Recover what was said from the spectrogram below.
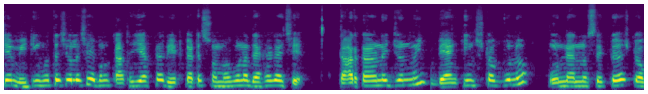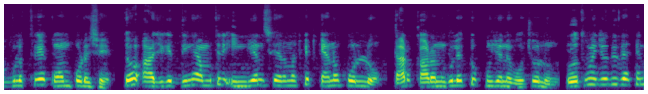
যে মিটিং হতে চলেছে এবং তাতে যে একটা রেট কাটের সম্ভাবনা দেখা গেছে, তার কারণের জন্যই ব্যাংকিং স্টকগুলো অন্যান্য সেক্টরের স্টকগুলোর থেকে কম পড়েছে। তো আজকের দিনে আমাদের ইন্ডিয়ান শেয়ার মার্কেট কেন পড়ল? তার কারণগুলো একটু খুঁজে নেব, চলুন। প্রথমে যদি দেখেন,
